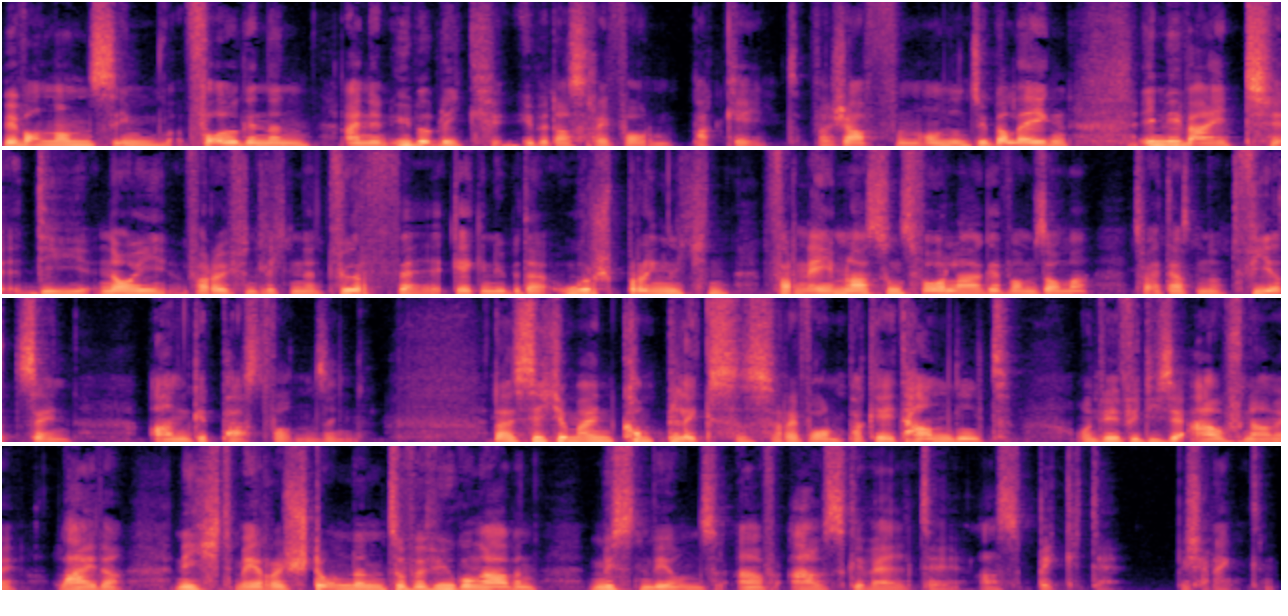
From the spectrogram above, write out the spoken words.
Wir wollen uns im Folgenden einen Überblick über das Reformpaket verschaffen und uns überlegen, inwieweit die neu veröffentlichten Entwürfe gegenüber der ursprünglichen Vernehmlassungsvorlage vom Sommer 2014 angepasst worden sind. Da es sich um ein komplexes Reformpaket handelt und wir für diese Aufnahme leider nicht mehrere Stunden zur Verfügung haben, müssten wir uns auf ausgewählte Aspekte beschränken.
